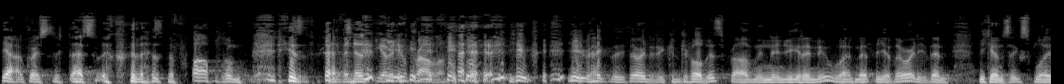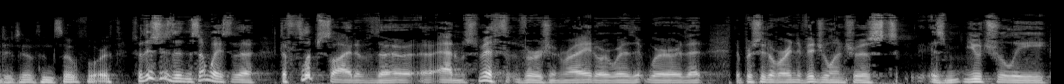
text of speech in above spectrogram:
Yeah, of course, that's the, that's the problem. Is that You have a new- you have a new problem. you, you erect the authority to control this problem, and then you get a new one that the authority then becomes exploitative and so forth. So this is in some ways the, the flip side of the uh, Adam Smith version, right? Or where, that where that the pursuit of our individual interest is mutually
